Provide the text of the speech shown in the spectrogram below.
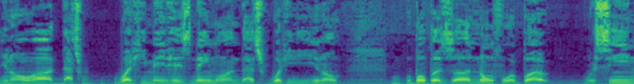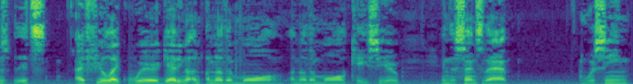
you know, uh, that's what he made his name on. That's what he, you know, Boba's uh, known for. But we're seeing it's. I feel like we're getting an, another mall, another mall case here, in the sense that we're seeing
